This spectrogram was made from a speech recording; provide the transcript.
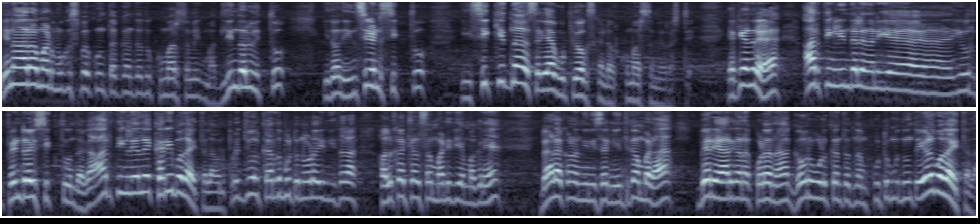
ಏನಾರ ಮಾಡಿ ಮುಗಿಸ್ಬೇಕು ಅಂತಕ್ಕಂಥದ್ದು ಕುಮಾರಸ್ವಾಮಿಗೆ ಮೊದಲಿಂದಲೂ ಇತ್ತು. ಇದೊಂದು ಇನ್ಸಿಡೆಂಟ್ ಸಿಕ್ತು. ಈ ಸಿಕ್ಕಿದ್ದನ್ನ ಸರಿಯಾಗಿ ಉಪಯೋಗಿಸ್ಕೊಂಡವ್ರು ಕುಮಾರಸ್ವಾಮಿ ಅವರು ಅಷ್ಟೇ. ಯಾಕೆಂದರೆ, ಆರು ತಿಂಗಳಿಂದಲೇ ನನಗೆ ಇವ್ರ ಪೆನ್ ಡ್ರೈವ್ ಸಿಕ್ತು ಅಂದಾಗ, ಆರು ತಿಂಗಳಲ್ಲೇ ಕರಿಬೋದಾಯ್ತಲ್ಲ, ಅವ್ನು ಪ್ರಜ್ವಲ್ ಕರೆದ್ಬಿಟ್ಟು, ನೋಡೋ, ಈ ಥರ ಹಲ್ಕ ಕೆಲಸ ಮಾಡಿದೀಯ ಮಗನೇ? ಬೇಡ ಕಣೋ, ನೀನು ಸರಿ ನಿಂತ್ಕೊಂಬೇಡ. ಬೇರೆ ಯಾರಿಗಾನ ಕೊಡೋಣ, ಗೌರವ ಉಳ್ಕಂಥದ್ದು ನಮ್ಮ ಕುಟುಂಬದ್ದು ಅಂತ ಹೇಳ್ಬೋದಾಯ್ತಲ್ಲ.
